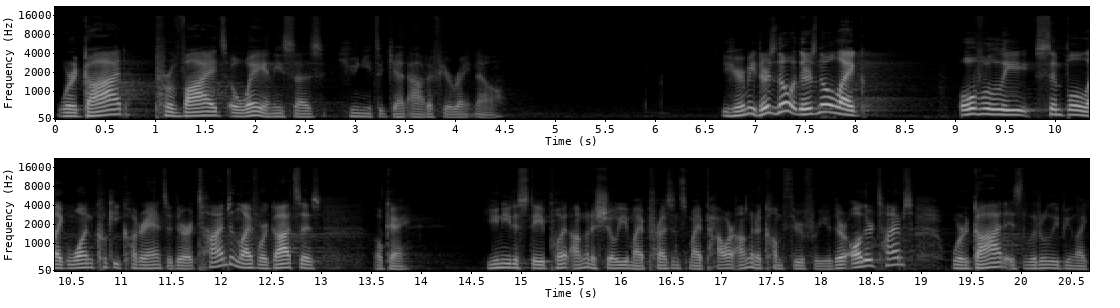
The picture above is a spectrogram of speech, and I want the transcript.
where God provides a way and He says, You need to get out of here right now. You hear me? There's no, there's no like overly simple, like one cookie cutter answer. There are times in life where God says, okay, you need to stay put. I'm going to show you my presence, my power. I'm going to come through for you. There are other times where God is literally being like,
